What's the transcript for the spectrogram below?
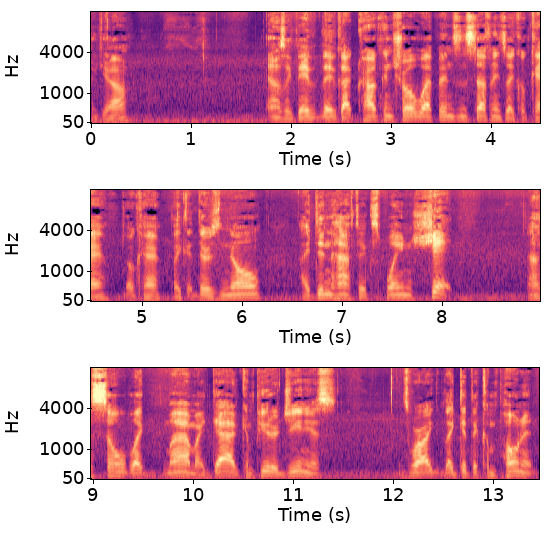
Like, yeah. And I was like, they've, they've got crowd control weapons and stuff. And he's like, okay, okay. Like, there's no, I didn't have to explain shit. And I was so, like, my, my dad, computer genius. It's where I, like, get the component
